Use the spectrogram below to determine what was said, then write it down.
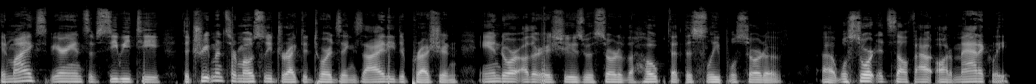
In my experience of CBT, the treatments are mostly directed towards anxiety, depression, and or other issues, with sort of the hope that the sleep will sort of uh, will sort itself out automatically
